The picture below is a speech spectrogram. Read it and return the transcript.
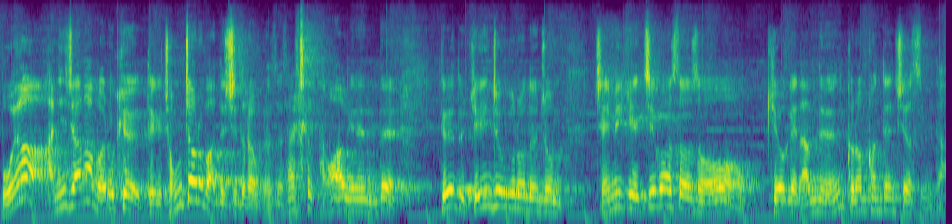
뭐야 아니잖아 뭐 이렇게 되게 정자로 받으시더라고요. 그래서 살짝 당황하긴 했는데 그래도 개인적으로는 좀 재밌게 찍었어서 기억에 남는 그런 컨텐츠였습니다.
